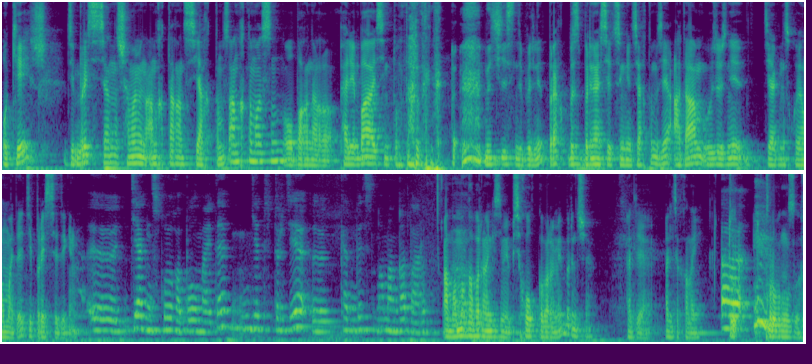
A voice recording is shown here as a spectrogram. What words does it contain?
Окей. Депрессияны шамамен анықтаған сияқтымыз. Анықтамасын. Ол бағанағы пәленбай симптомдардың нәтижесінде білінеді. Бірақ біз бір нәрсе түсінген сияқтымыз. Иә адам өз өзіне диагноз қоя алмайды иә депрессия деген. Ә, диагноз қоюға болмайды. Міндетті түрде ә, кәдімгі маманға барып а маманға барған кезде мен психологқа барамын иә бірінші. Әлде әлде қалай? Ә, құрбыңызға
